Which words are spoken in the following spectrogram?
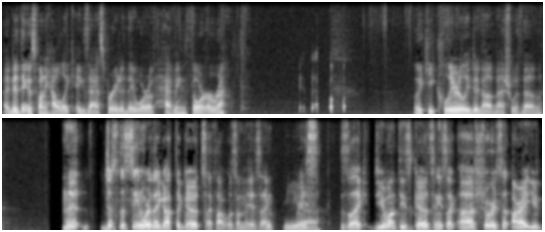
I did think it was funny how like exasperated they were of having Thor around. like he clearly did not mesh with them. The just the scene where they got the goats, I thought was amazing. Where he's, Yeah. he's like, "Do you want these goats?" and he's like, "Uh, sure." He said, "All right, you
